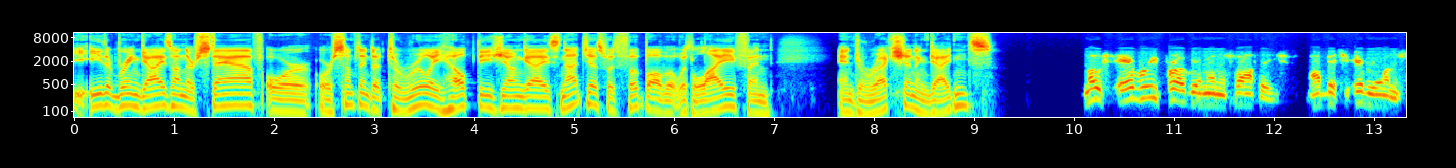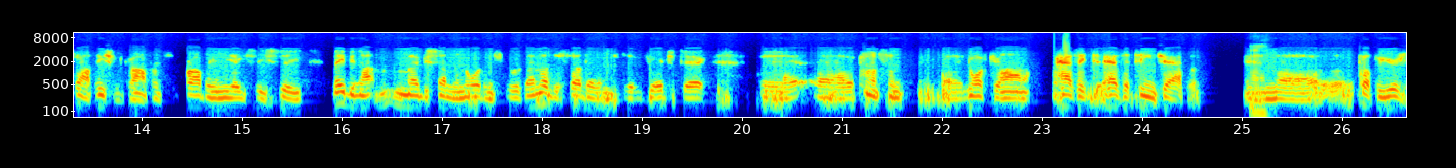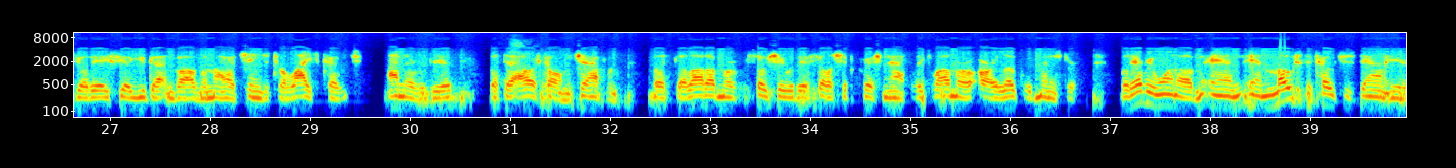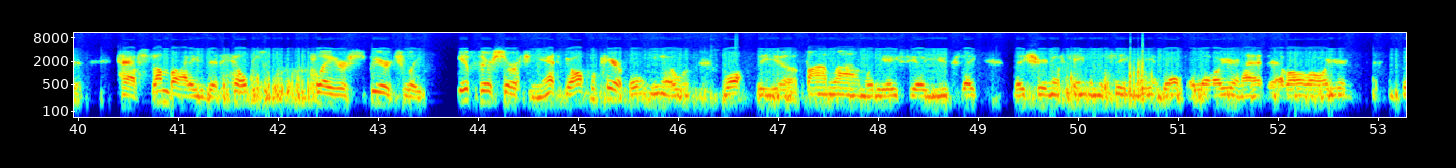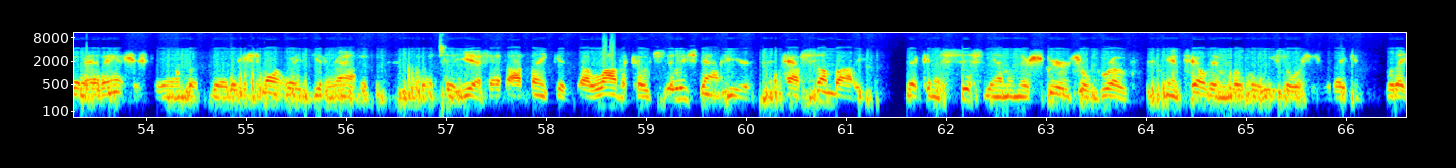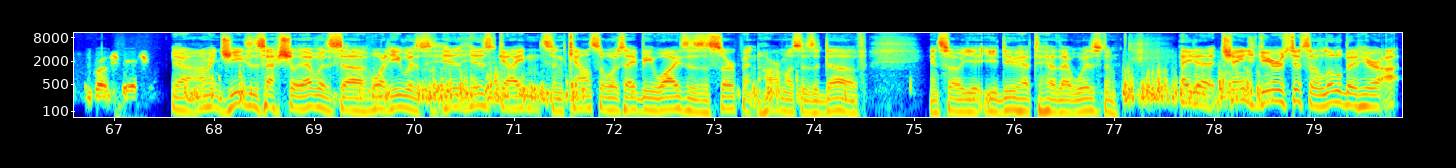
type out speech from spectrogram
either bring guys on their staff or or something to, to really help these young guys, not just with football, but with life and and direction and guidance? Most every program in the Southeast, I bet you everyone in the Southeastern Conference, probably in the ACC, maybe not, maybe some of the Northern schools. I know the Southern ones do, Georgia Tech, uh, uh, Clemson, uh, North Carolina has a has a team chaplain. And uh, a couple of years ago, the ACLU got involved and might have changed it to a life coach I never did, but I always call him the chaplain. But a lot of them are associated with the Fellowship of Christian Athletes. A lot of them are, are a local minister. But every one of them, and and most of the coaches down here have somebody that helps players spiritually if they're searching. You have to be awful careful, you know, walk the uh, fine line with the ACLU because they, they sure enough came in to see me and brought a lawyer, and I had to have a lawyer and better have answers for them. But uh, there's a smart way to get around it. But uh, yes, I, I think it, a lot of the coaches, at least down here, have somebody that can assist them in their spiritual growth and tell them local resources where they can where they can grow spiritually. Yeah, I mean Jesus actually that was uh, what he was his, his, guidance and counsel was hey be wise as a serpent and harmless as a dove. And so you, you do have to have that wisdom. Hey, to change gears just a little bit here, I,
